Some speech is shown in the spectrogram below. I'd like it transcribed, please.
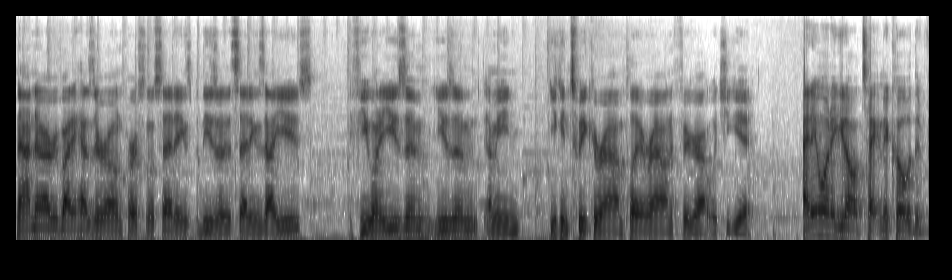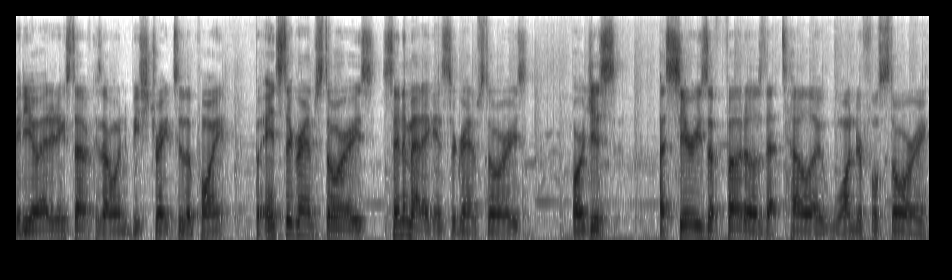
Now I know everybody has their own personal settings, but these are the settings I use if you want to use them, use them. I mean, you can tweak around, play around, and figure out what you get. I didn't want to get all technical with the video editing stuff because I wanted to be straight to the point. But Instagram stories, cinematic Instagram stories, or just a series of photos that tell a wonderful story,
